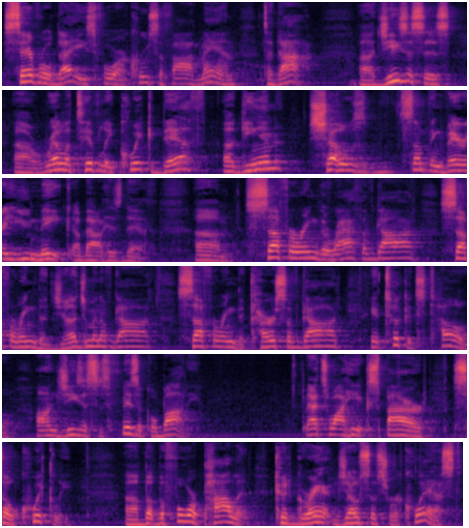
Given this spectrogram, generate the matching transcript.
several days for a crucified man to die. Uh, Jesus' uh, relatively quick death, again, shows something very unique about his death. Um, suffering the wrath of God, suffering the judgment of God, suffering the curse of God, it took its toll on Jesus' physical body. That's why he expired so quickly. Uh, but before Pilate could grant Joseph's request,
